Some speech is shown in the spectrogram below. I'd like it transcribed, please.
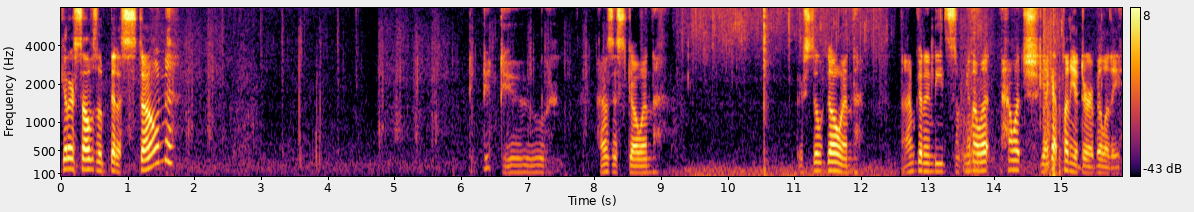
get ourselves a bit of stone. How's this going? They're still going. I'm gonna need some... You know what? How much... Yeah, I got plenty of durability.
